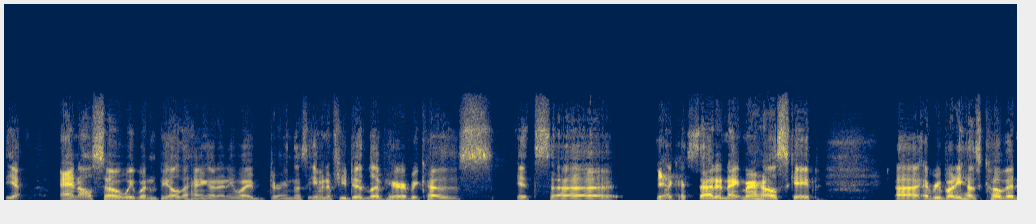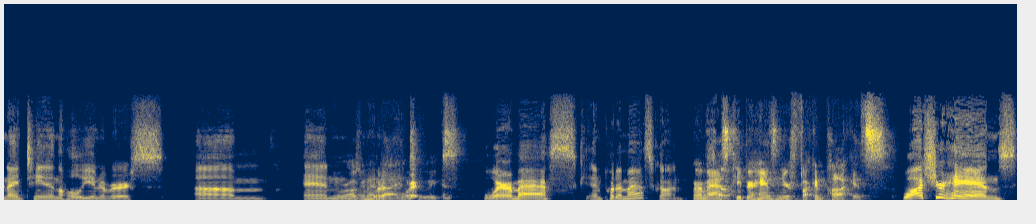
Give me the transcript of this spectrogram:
Yeah, and also, we wouldn't be able to hang out anyway during this, even if you did live here, because it's, uh, Yeah. like I said, a nightmare hellscape. Uh, everybody has COVID 19 in the whole universe. Um, and We're all gonna wear- die in two weeks. wear a mask and put a mask on. Wear a mask. So- Keep your hands in your fucking pockets. Wash your hands,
